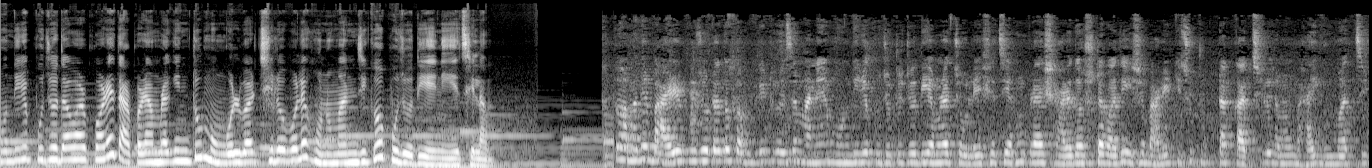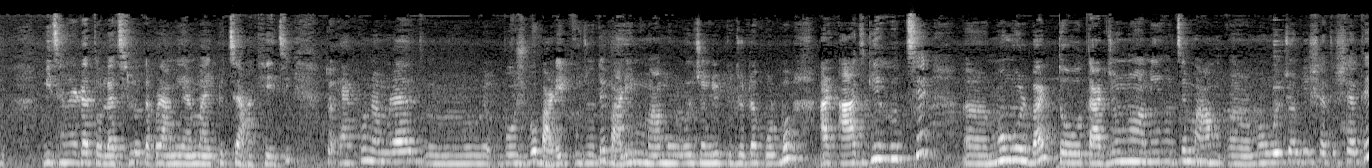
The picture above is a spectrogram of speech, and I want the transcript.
মন্দিরে পুজো দেওয়ার পরে তারপরে আমরা কিন্তু মঙ্গলবার ছিল বলে হনুমানজিকেও পুজো দিয়ে নিয়েছিলাম। বাইরের পুজোটা তো কমপ্লিট হয়েছে মানে মন্দিরে পুজো টুজো দিয়ে আমরা চলে এসেছি। এখন প্রায় সাড়ে দশটা বাজে, এসে বাড়ির কিছু টুকটাক কাজ ছিল, যেমন ভাই ঘুমাচ্ছিল, বিছানাটা তোলা ছিল, তারপরে আমি আর মা একটু চা খেয়েছি। তো এখন আমরা বসবো বাড়ির পুজোতে, বাড়ির মা মঙ্গলচণ্ডীর পুজোটা করব। আর আজকে হচ্ছে মঙ্গলবার, তো তার জন্য আমি হচ্ছে মা মঙ্গলচণ্ডীর সাথে সাথে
